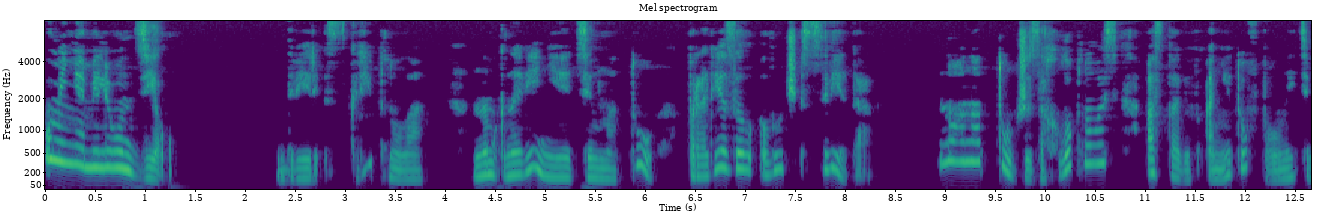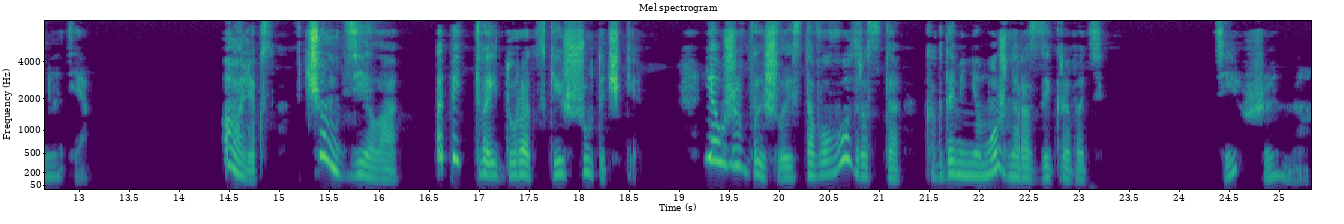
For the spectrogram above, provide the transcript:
У меня миллион дел. Дверь скрипнула. На мгновение темноту прорезал луч света, но она тут же захлопнулась, оставив Аниту в полной темноте. — Алекс, в чем дело? Опять твои дурацкие шуточки. Я уже вышла из того возраста, когда меня можно разыгрывать. Тишина.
